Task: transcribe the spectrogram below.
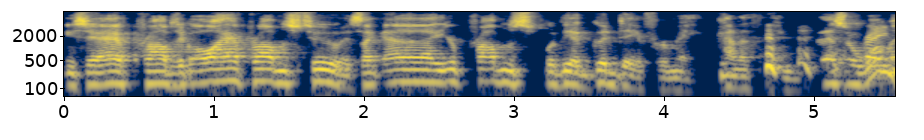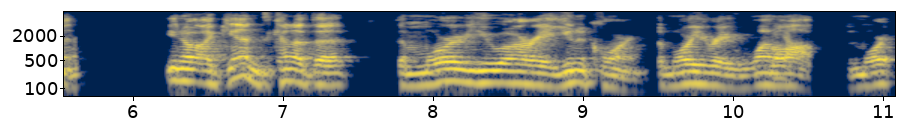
you say i have problems like oh i have problems too it's like uh your problems would be a good day for me kind of thing as a right. woman you know again kind of the the more you are a unicorn the more you're a one-off the more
